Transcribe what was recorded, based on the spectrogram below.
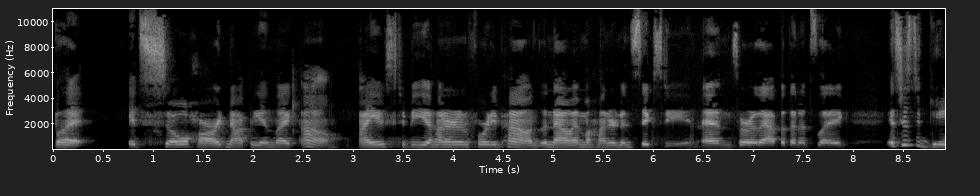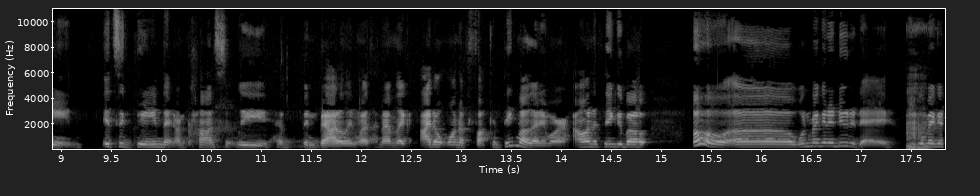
But it's so hard not being like, oh, I used to be 140 pounds and now I'm 160 and sort of that. But then it's like, it's just a game. It's a game that I'm constantly have been battling with, and I'm like, I don't want to fucking think about that anymore. I want to think about, oh, uh, what am I gonna do today? Mm-hmm. Who am I gonna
